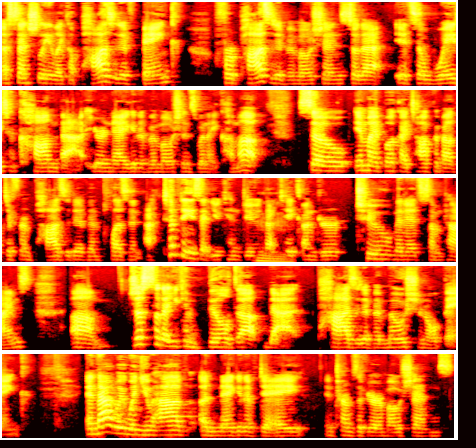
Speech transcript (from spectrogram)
essentially like a positive bank for positive emotions so that it's a way to combat your negative emotions when they come up. So in my book, I talk about different positive and pleasant activities that you can do that Mhm. take under two minutes sometimes, um, just so that you can build up that positive emotional bank. And that way, when you have a negative day in terms of your emotions,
